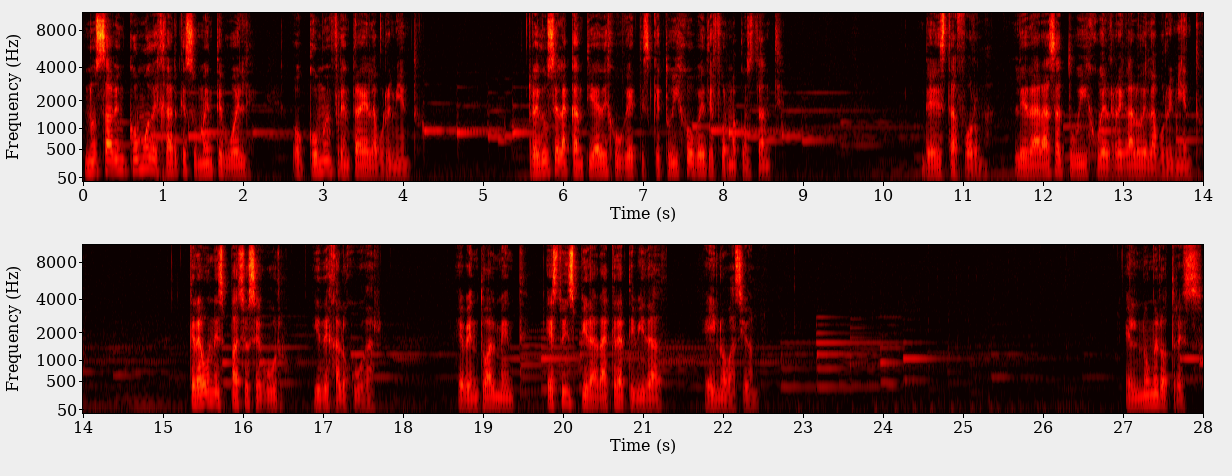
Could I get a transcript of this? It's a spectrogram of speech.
no saben cómo dejar que su mente vuele o cómo enfrentar el aburrimiento. Reduce la cantidad de juguetes que tu hijo ve de forma constante. De esta forma, le darás a tu hijo el regalo del aburrimiento. Crea un espacio seguro y déjalo jugar. Eventualmente, esto inspirará creatividad e innovación. El número 3.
